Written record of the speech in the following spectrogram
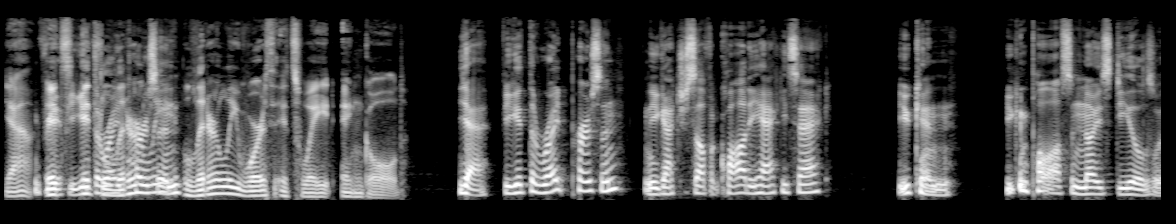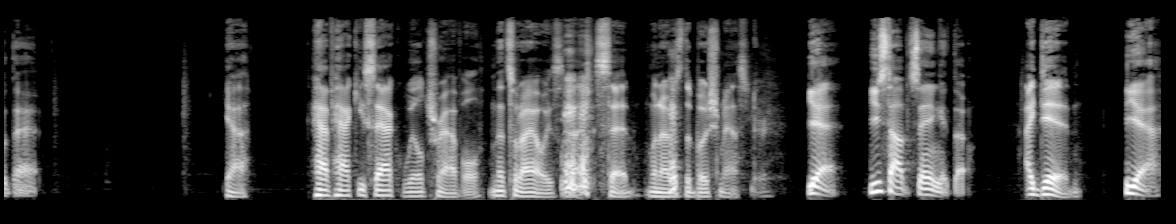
Yeah, If it's if you get it's the right literally person. literally worth its weight in gold. Yeah. If you get the right person and you got yourself a quality hacky sack, you can you can pull off some nice deals with that. Yeah, have hacky sack will travel. And that's what I always said when I was the Bushmaster. Yeah. You stopped saying it though. I did. Yeah.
